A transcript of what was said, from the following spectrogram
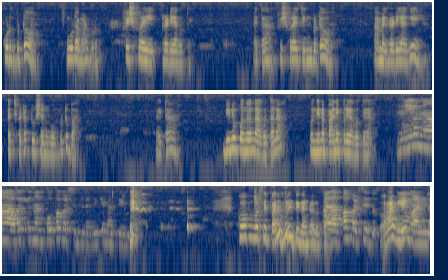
ಕುಡಿದ್ಬಿಟ್ಟು ಊಟ ಮಾಡಿಬಿಡು. ಫಿಶ್ ಫ್ರೈ ರೆಡಿ ಆಗುತ್ತೆ. ಆಯಿತಾ? ಫಿಶ್ ಫ್ರೈ ತಿಂದ್ಬಿಟ್ಟು ಆಮೇಲೆ ರೆಡಿಯಾಗಿ ಅಚ್ಚುಕಟ್ಟಾಗಿ ಟ್ಯೂಷನ್ಗೆ ಹೋಗ್ಬಿಟ್ಟು ಬಾ. ಆಯಿತಾ? ದಿನಕ್ಕೆ ಒಂದೊಂದು ಆಗುತ್ತಲ್ಲ? ಒಂದಿನ ಪಾನಿಪುರಿ ಆಗುತ್ತೆ. ನೀವು ಅವತ್ತು ನಾನು ಕೋಪ ಬರ್ಸಿದ್ರಿ ಅದಕ್ಕೆ ನಾನು ತಿಂದೆ. ಕೋಪ ಬರ್ಸಿ ಪಾನಿಪುರಿ ತಿನ್ನಂಗಾಗುತ್ತಾ? ಅದು ಅಪ್ಪ ಕಟ್ಸಿದ್ದು ಆಗಲಿ. ನೀವು ಮಾಡಿಲ್ಲ.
